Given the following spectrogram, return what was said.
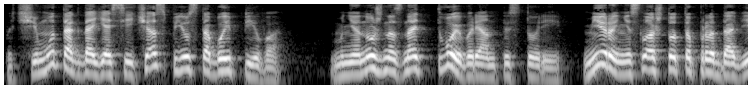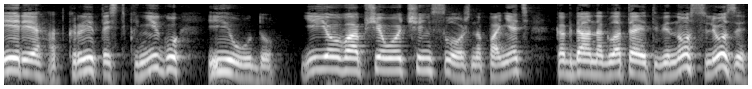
«Почему тогда я сейчас пью с тобой пиво? Мне нужно знать твой вариант истории». Мира несла что-то про доверие, открытость, книгу и Иуду. Ее вообще очень сложно понять, когда она глотает вино, слезы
